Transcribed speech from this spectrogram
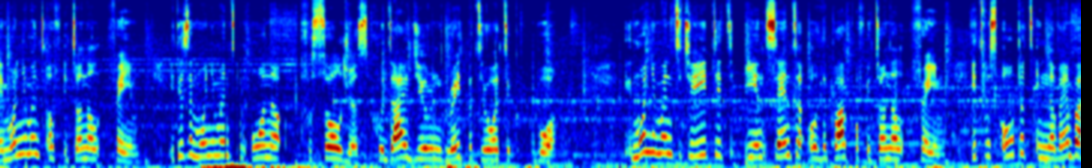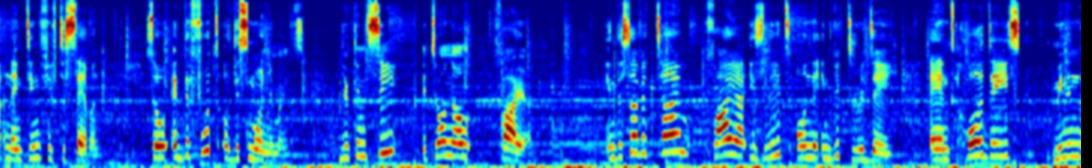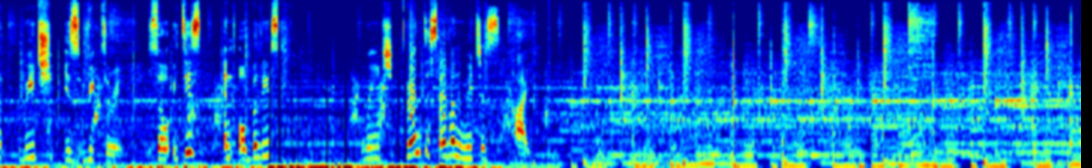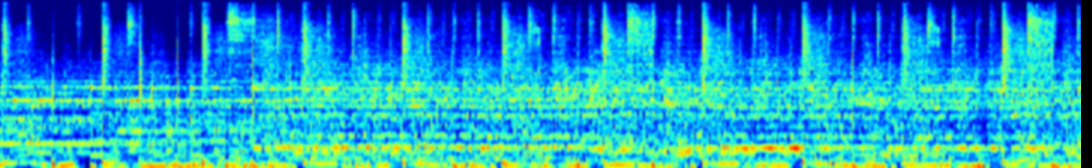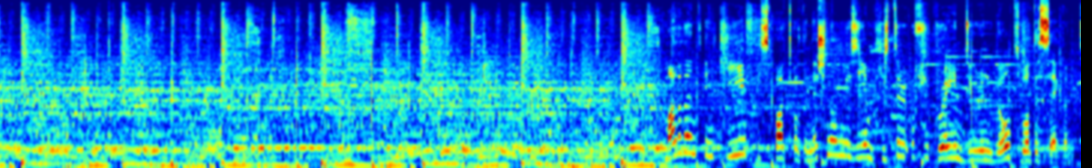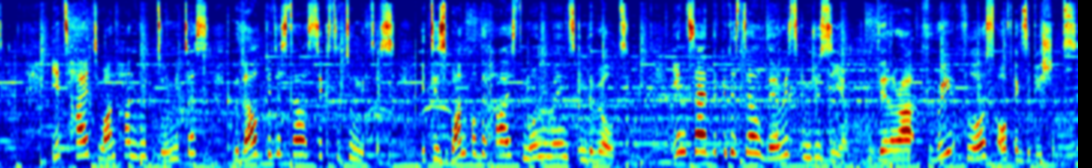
a monument of eternal fame. It is a monument in honor for soldiers who died during Great Patriotic War. A monument situated in center of the Park of Eternal Fame. It was opened in November 1957. So at the foot of this monument you can see eternal fire. In the Soviet time, fire is lit only in Victory Day and holidays meaning which is victory. So it is an obelisk which 27 meters high. Is part of the National Museum History of Ukraine during World War II. Its height 102 meters, without pedestal 62 meters. It is one of the highest monuments in the world. Inside the pedestal there is a museum. There are three floors of exhibitions.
